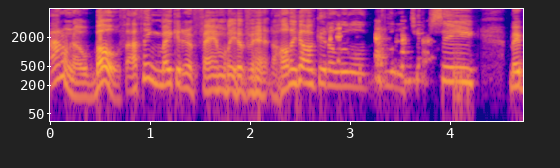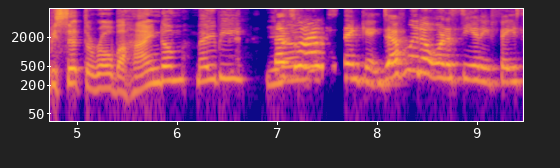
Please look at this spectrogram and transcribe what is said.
I don't know, both. I think make it a family event. All y'all get a little, a little tipsy. Maybe sit the row behind them. Maybe you That's what. I was thinking. Definitely don't want to see any face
